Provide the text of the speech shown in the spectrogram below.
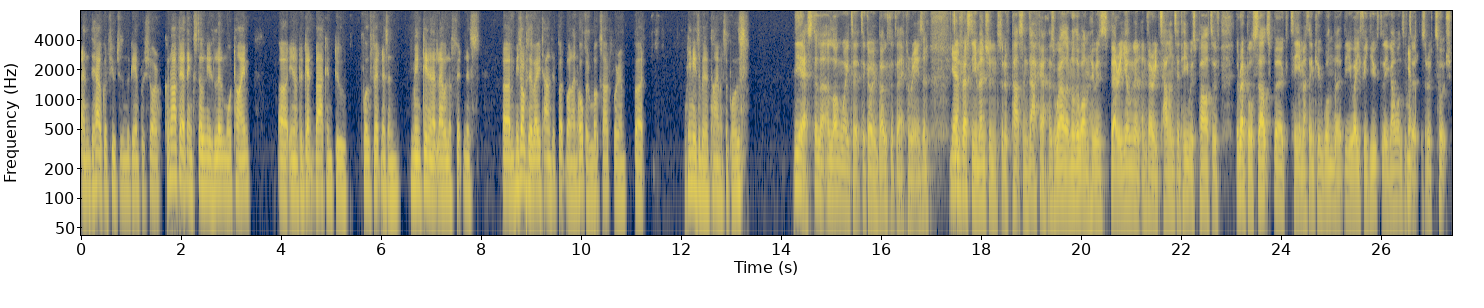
and they have good futures in the game for sure. Konate, I think, still needs a little more time, uh, you know, to get back into full fitness and maintaining that level of fitness. Um, he's obviously a very talented footballer, and hope it works out for him. But he needs a bit of time, I suppose. Yeah, still a, long way to, to go in both of their careers. And it's yeah. interesting you mentioned sort of Patson Daka as well, another one who is very young and, and, very talented. He was part of the Red Bull Salzburg team, I think, who won the, the UEFA Youth League. I wanted yep. to sort of touch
